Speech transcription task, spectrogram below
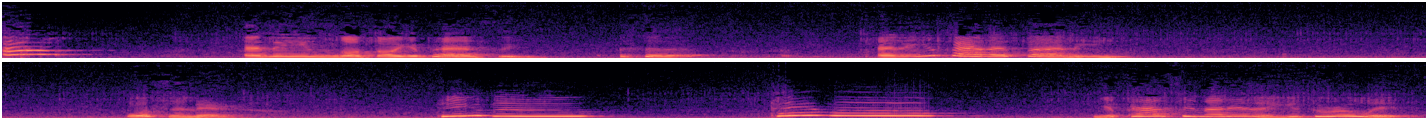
Oh. And then you can go throw your passy. and then you find it funny. What's in there? Peekaboo! Peekaboo! Your passy not in there, you threw it.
